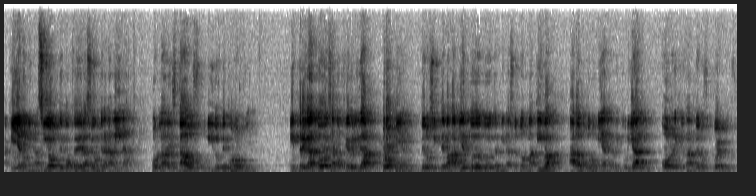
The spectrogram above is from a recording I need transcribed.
aquella nominación de Confederación Granadina por la de Estados Unidos de Colombia, entregando esa confiabilidad propia de los sistemas abiertos de autodeterminación normativa a la autonomía territorial o regional de los pueblos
